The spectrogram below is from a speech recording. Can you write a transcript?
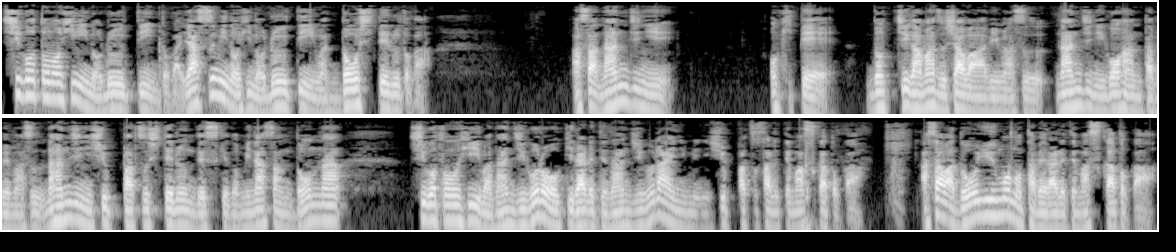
仕事の日のルーティーンとか、休みの日のルーティーンはどうしてるとか、朝何時に起きて、どっちがまずシャワー浴びます？何時にご飯食べます？何時に出発してるんですけど、皆さんどんな仕事の日は何時頃起きられて何時ぐらいに出発されてますかとか、朝はどういうもの食べられてますかとか、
